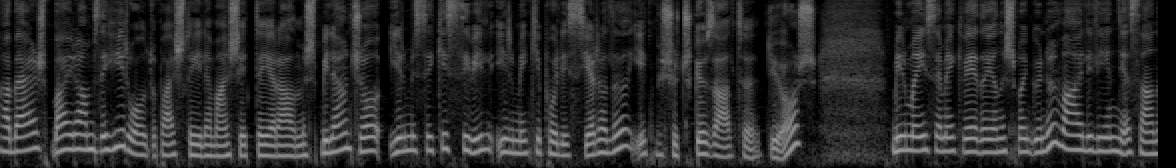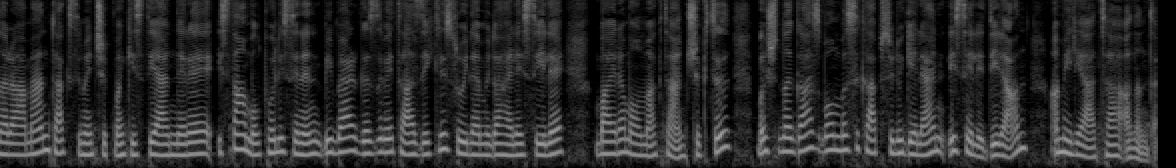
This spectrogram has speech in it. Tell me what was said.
haber Bayram Zehir oldu başlığıyla manşette yer almış. Bilanço 28 sivil 22 polis yaralı 73 gözaltı diyor. 1 Mayıs Emek ve Dayanışma Günü valiliğin yasağına rağmen Taksim'e çıkmak isteyenlere İstanbul polisinin biber gazı ve tazikli suyla müdahalesiyle bayram olmaktan çıktı. Başına gaz bombası kapsülü gelen liseli Dilan ameliyata alındı.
